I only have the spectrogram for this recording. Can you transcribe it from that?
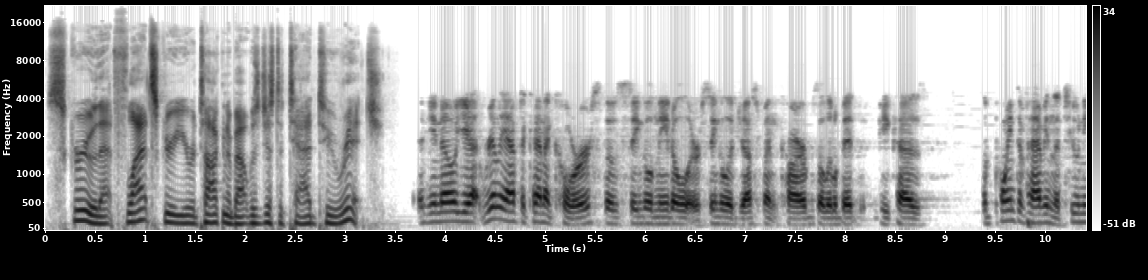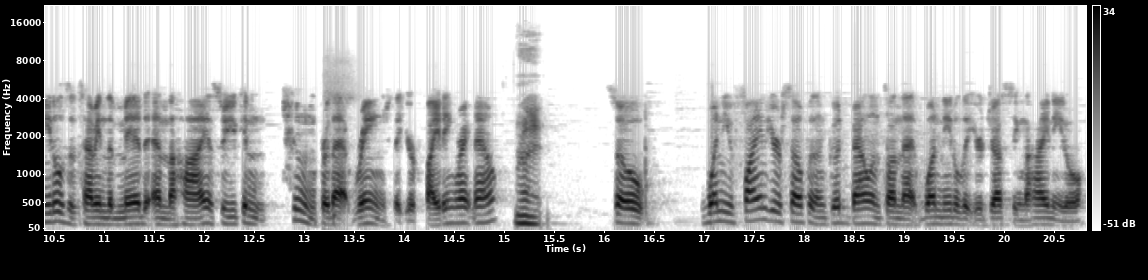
screw, that flat screw you were talking about, was just a tad too rich. And you know, you really have to kind of coerce those single needle or single adjustment carbs a little bit because the point of having the two needles is having the mid and the high so you can tune for that range that you're fighting right now. Right. So when you find yourself in a good balance on that one needle that you're adjusting, the high needle,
